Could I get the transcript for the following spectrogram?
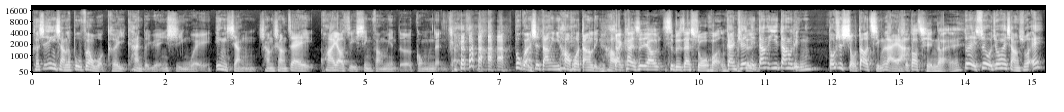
可是印象的部分我可以看的原因是因为印象常常在夸耀自己性方面的功能，这样子 不管是当一号或当零号，想看是要是不是在说谎？感觉你当一当零都是手到擒来啊。手，到擒来。对，所以我就会想说，哎。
